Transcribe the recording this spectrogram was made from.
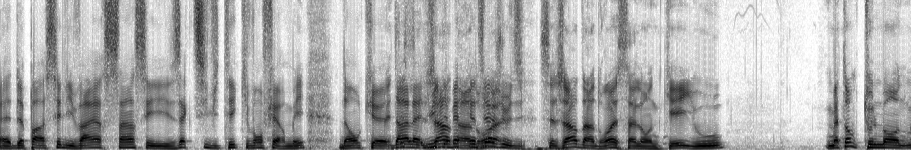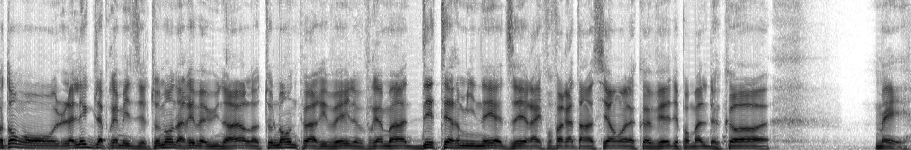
de passer l'hiver sans ces activités qui vont fermer. Donc, euh, dans la nuit de mercredi à jeudi. C'est le genre d'endroit, un salon de quilles où Mettons que tout le monde, mettons la ligue de l'après-midi, tout le monde arrive à une heure, tout le monde peut arriver vraiment déterminé à dire il faut faire attention à la COVID, il y a pas mal de cas. Mais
